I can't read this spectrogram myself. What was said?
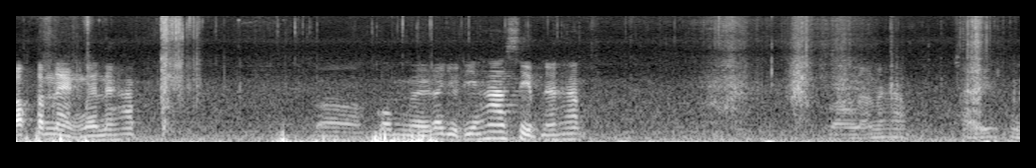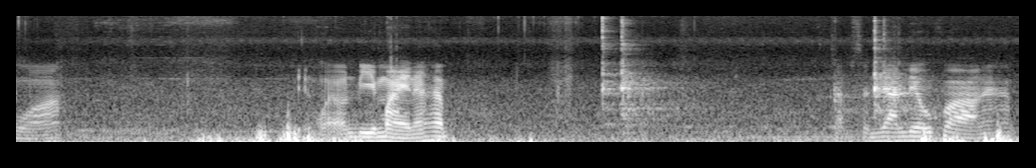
ล็อกตำแหน่งเลยนะครับก็ก้มเงยก็อยู่ที่ 50 นะครับวางแล้วนะครับ ใช้หัวเป็นหัว LB ใหม่นะครับจับสัญญาณเร็วกว่านะครับ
